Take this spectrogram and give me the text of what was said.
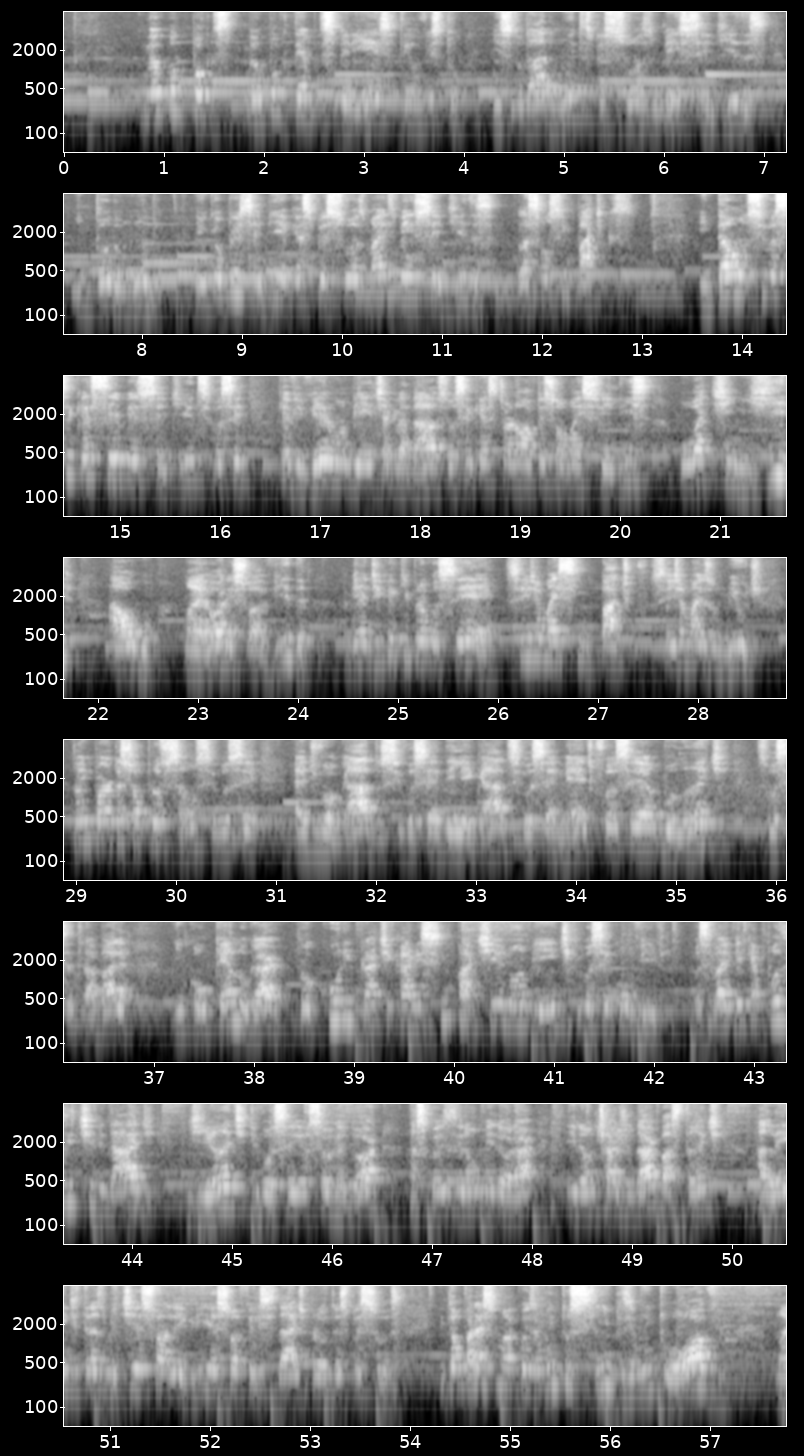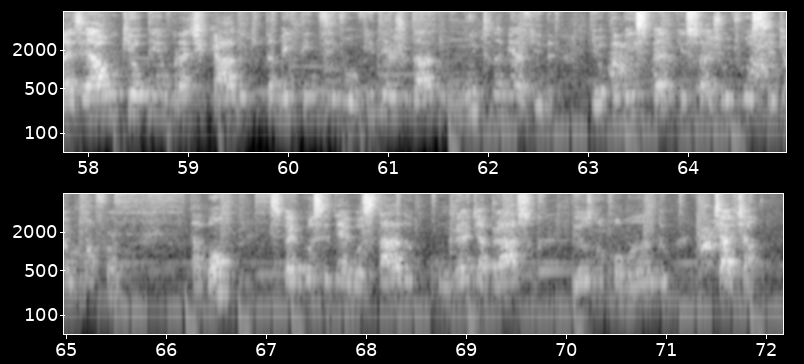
com meu pouco, pouco, meu pouco tempo de experiência, tenho visto e estudado muitas pessoas bem-sucedidas em todo o mundo, e o que eu percebi é que as pessoas mais bem-sucedidas, elas são simpáticas. Então, se você quer ser bem-sucedido, se você quer viver um ambiente agradável, se você quer se tornar uma pessoa mais feliz ou atingir algo maior em sua vida, a minha dica aqui para você é, seja mais simpático, seja mais humilde. Não importa a sua profissão, se você é advogado, se você é delegado, se você é médico, se você é ambulante, se você trabalha em qualquer lugar, procure praticar simpatia no ambiente que você convive. Você vai ver que a positividade diante de você e ao seu redor, as coisas irão melhorar, irão te ajudar bastante além de transmitir a sua alegria e a sua felicidade para outras pessoas. Então parece uma coisa muito simples e muito óbvio, mas é algo que eu tenho praticado, que também tem desenvolvido e ajudado muito na minha vida. E eu também espero que isso ajude você de alguma forma. Tá bom? Espero que você tenha gostado. Um grande abraço, Deus no comando. Tchau, tchau.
